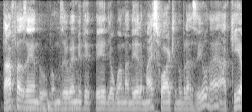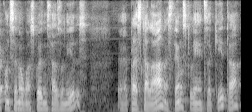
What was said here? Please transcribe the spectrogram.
está fazendo, vamos dizer, o MVP de alguma maneira mais forte no Brasil, né? Aqui acontecendo algumas coisas nos Estados Unidos é, para escalar, nós temos clientes aqui, tá?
